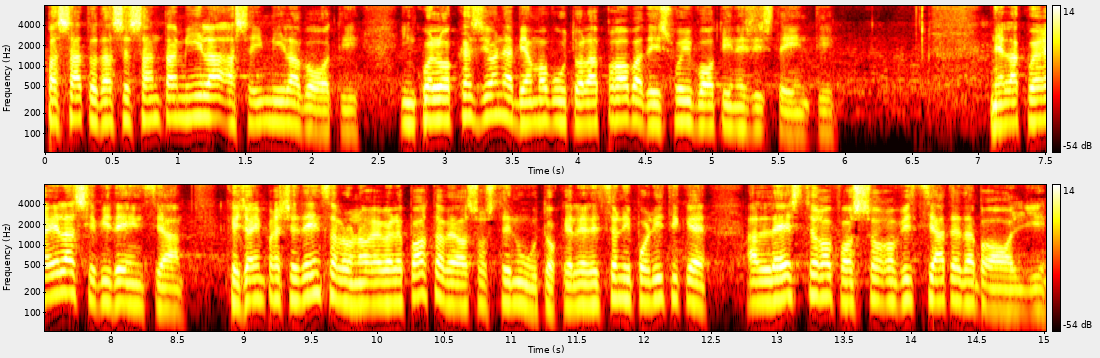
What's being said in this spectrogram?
passato da 60.000 a 6.000 voti. In quell'occasione abbiamo avuto la prova dei suoi voti inesistenti. Nella querela si evidenzia che già in precedenza l'onorevole Porta aveva sostenuto che le elezioni politiche all'estero fossero viziate da brogli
